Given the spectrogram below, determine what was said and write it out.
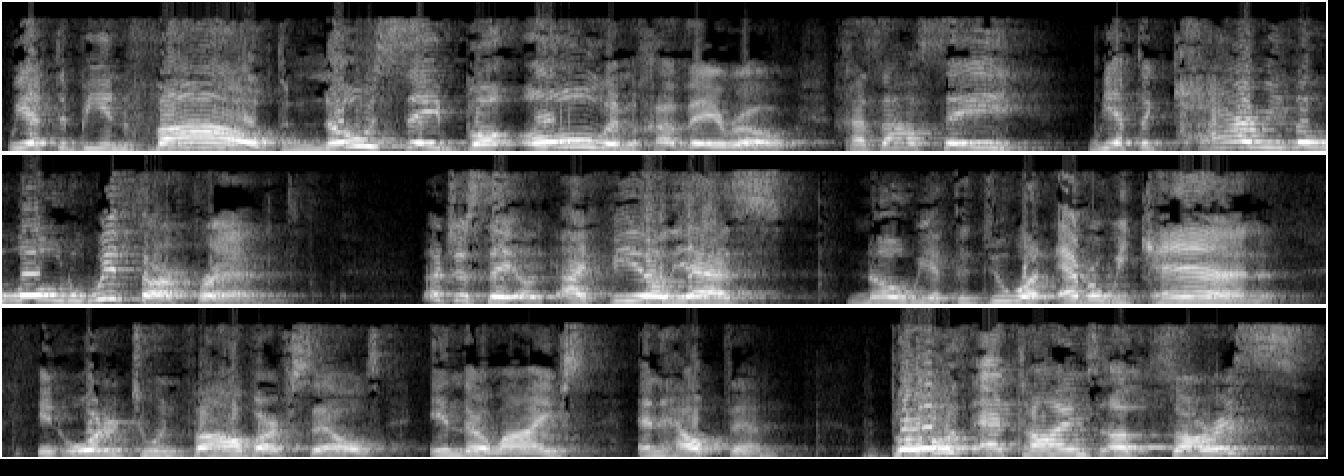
We have to be involved. No say ba'olim chavero. Chazal say we have to carry the load with our friend. Not just say, oh, I feel, yes. No, we have to do whatever we can in order to involve ourselves in their lives and help them. Both at times of tsaris,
